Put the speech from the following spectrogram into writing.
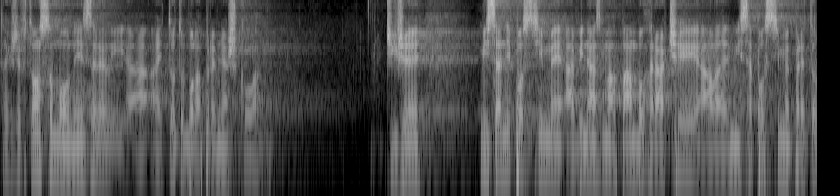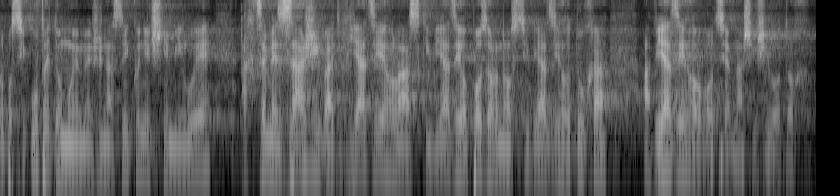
Takže v tom som bol nezrelý a aj toto bola pre mňa škola. Čiže my sa nepostíme, aby nás mal Pán Boh radšej, ale my sa postíme preto, lebo si uvedomujeme, že nás nekonečne miluje a chceme zažívať viac Jeho lásky, viac Jeho pozornosti, viac Jeho ducha a viac Jeho ovocia v našich životoch.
